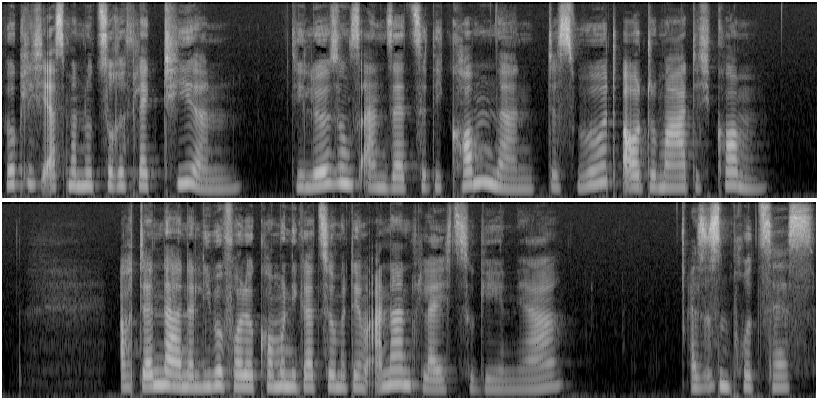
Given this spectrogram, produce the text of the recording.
wirklich erstmal nur zu reflektieren. Die Lösungsansätze, die kommen dann, das wird automatisch kommen. Auch denn da eine liebevolle Kommunikation mit dem anderen vielleicht zu gehen, ja. Es ist ein Prozess.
